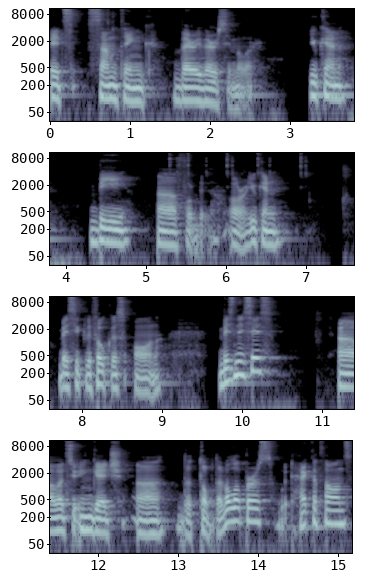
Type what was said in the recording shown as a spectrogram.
it's something very very similar. You can be uh, for or you can basically focus on businesses. Uh, lets you engage uh, the top developers with hackathons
